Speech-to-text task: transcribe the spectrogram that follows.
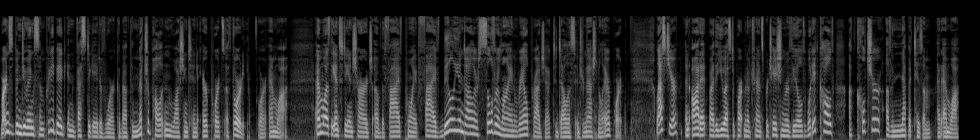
Martin's been doing some pretty big investigative work about the Metropolitan Washington Airports Authority, or MWA. MWA is the entity in charge of the $5.5 billion Silver Line rail project to Dulles International Airport. Last year, an audit by the U.S. Department of Transportation revealed what it called a culture of nepotism at MWA.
